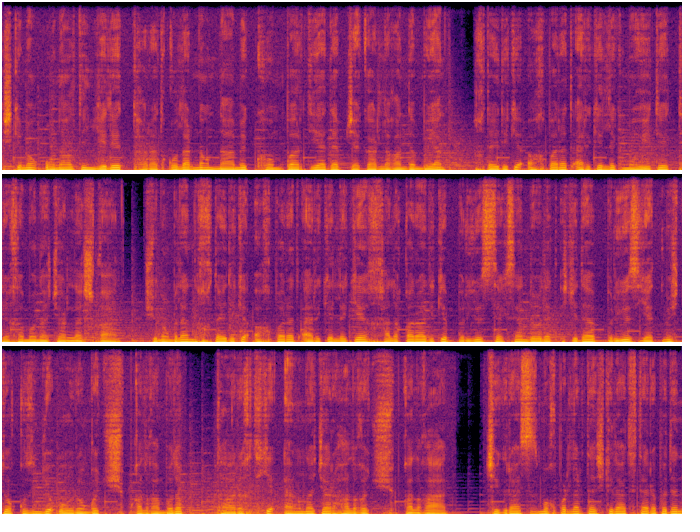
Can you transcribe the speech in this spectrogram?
2016 yili taratqularning nomi kompartiya deb jakarlagandan buyon xitoydagi axborot erkinlik muhiti texmi nacharlashgan shuning bilan xitoydagi axborot erkinligi xalqarodagi 180 davlat ichida 179 o'ringa tushib qolgan bo'lib tarixdagi eng nachar holga tushib qolgan. Chegarasiz muxbirlar tashkiloti tarafidan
